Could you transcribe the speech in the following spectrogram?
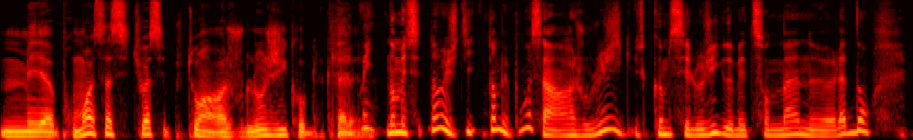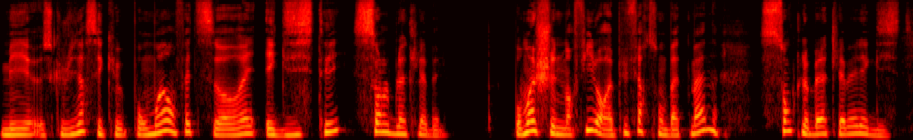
Mais euh, pour moi, ça, c'est- tu vois, c'est plutôt un rajout logique au Black Label. Oui, non mais, non mais je dis non mais pour moi c'est un rajout logique comme c'est logique de mettre Sandman euh, là-dedans. Mais ce que je veux dire c'est que pour moi en fait ça aurait existé sans le Black Label. Pour moi Sean Murphy aurait pu faire son Batman sans que le Black Label existe.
